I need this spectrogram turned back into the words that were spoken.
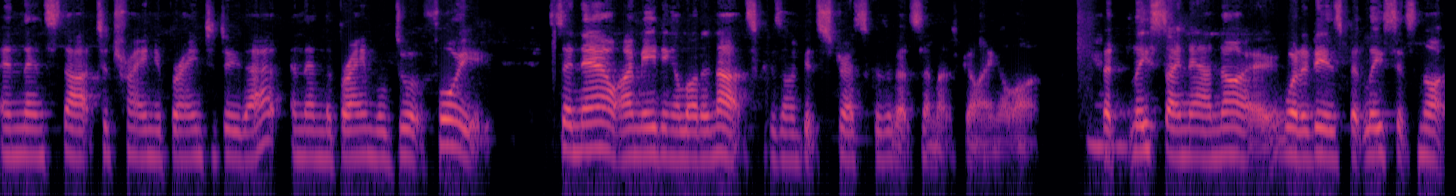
and then start to train your brain to do that and then the brain will do it for you so now i'm eating a lot of nuts because i'm a bit stressed because i've got so much going on yeah. but at least i now know what it is but at least it's not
